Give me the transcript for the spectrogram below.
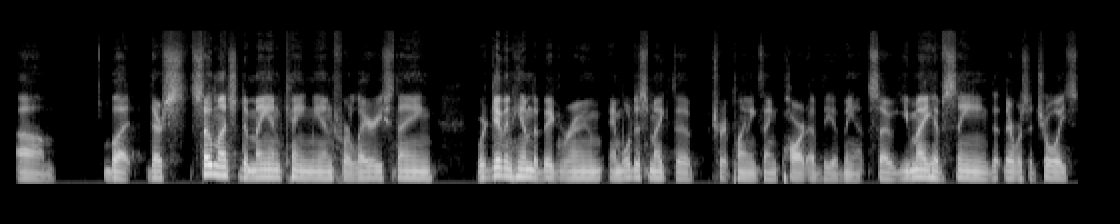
Um, but there's so much demand came in for Larry's thing we're giving him the big room and we'll just make the trip planning thing part of the event. So you may have seen that there was a choice.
